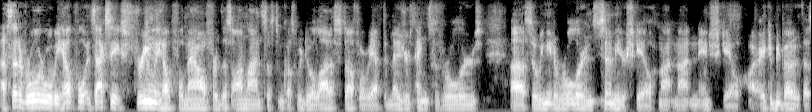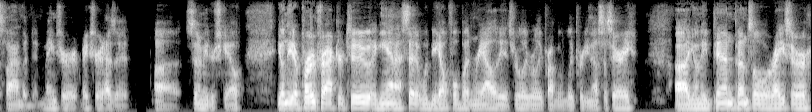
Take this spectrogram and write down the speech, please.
A set of ruler will be helpful. It's actually extremely helpful now for this online system because we do a lot of stuff where we have to measure things with rulers. Uh, so we need a ruler in centimeter scale, not not an inch scale. It could be both. That's fine, but make sure make sure it has a uh, centimeter scale. You'll need a protractor too. Again, I said it would be helpful, but in reality, it's really really probably pretty necessary. Uh, you'll need pen, pencil, eraser,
